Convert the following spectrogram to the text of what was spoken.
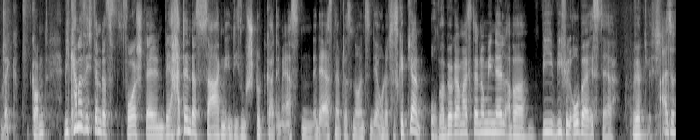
wegkommt. Wie kann man sich denn das vorstellen? Wer hat denn das Sagen in diesem Stuttgart im ersten, in der ersten Hälfte des 19. Jahrhunderts? Es gibt ja einen Oberbürgermeister nominell, aber wie, wie viel Ober ist der wirklich? Also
